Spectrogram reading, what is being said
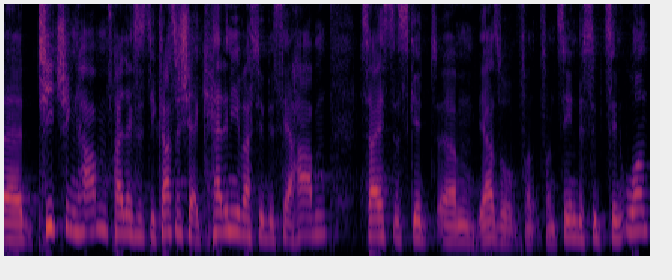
äh, Teaching haben. Freitags ist die klassische Academy, was wir bisher haben. Das heißt, es geht ähm, ja, so von, von 10 bis 17 Uhr.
